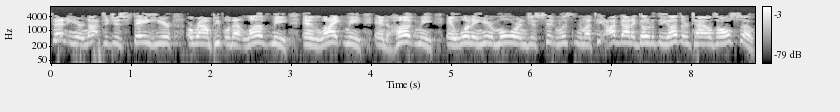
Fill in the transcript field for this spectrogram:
sent here not to just stay here around people that love me and like me and hug me and want to hear more and just sit and listen to my team. I've got to go to the other towns also.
